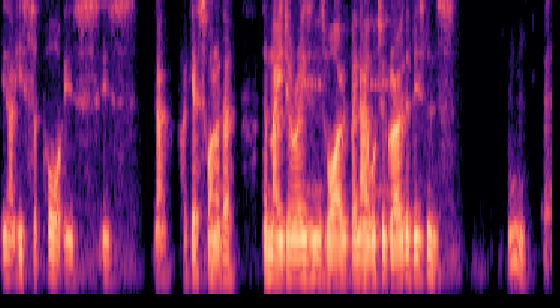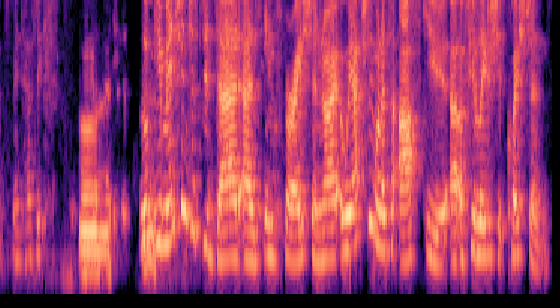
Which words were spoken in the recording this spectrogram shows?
you know his support is is you know I guess one of the the major reasons why we've been able to grow the business. Hmm. That's fantastic. Look, you mentioned just your dad as inspiration. I, we actually wanted to ask you uh, a few leadership questions.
